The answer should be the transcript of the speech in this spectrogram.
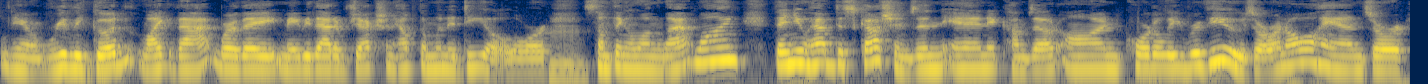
you know really good like that, where they maybe that objection helped them win a deal or mm. something along that line, then you have discussions and and it comes out on quarterly reviews or on all hands or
